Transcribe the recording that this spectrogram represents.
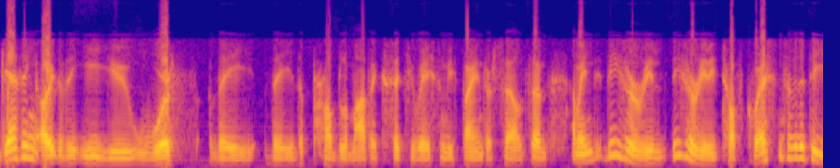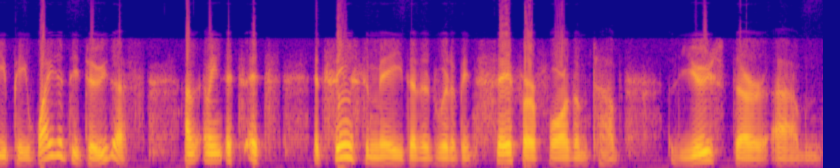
getting out of the EU worth the, the the problematic situation we find ourselves in? I mean, these are really these are really tough questions for the DUP. Why did they do this? And I mean, it's it's it seems to me that it would have been safer for them to have used their um,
